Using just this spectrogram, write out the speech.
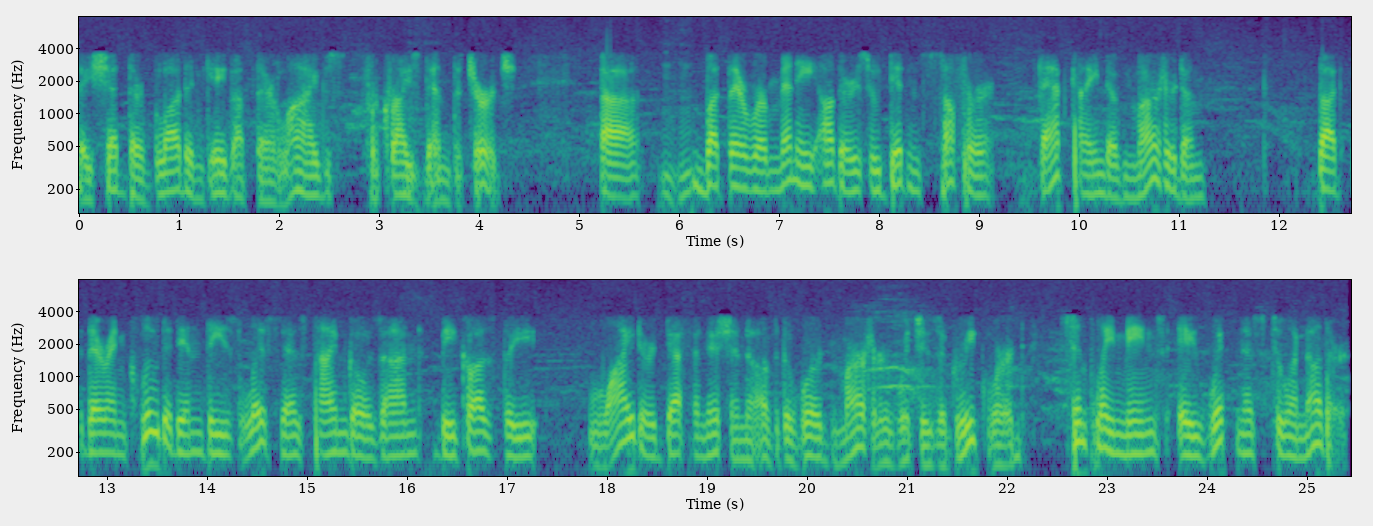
They shed their blood and gave up their lives for Christ and the church. Uh, Mm-hmm. But there were many others who didn't suffer that kind of martyrdom, but they're included in these lists as time goes on because the wider definition of the word martyr, which is a Greek word, simply means a witness to another.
